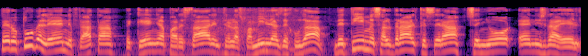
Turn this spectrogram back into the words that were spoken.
Pero tú, Belén, Efrata, pequeña para estar entre las familias de Judá, de ti me saldrá el que será Señor en Israel.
